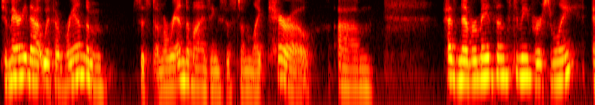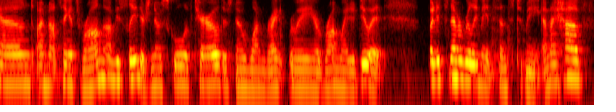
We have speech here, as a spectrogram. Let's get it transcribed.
to marry that with a random system, a randomizing system like tarot. Um, has never made sense to me personally. And I'm not saying it's wrong, obviously. There's no school of tarot, there's no one right way or wrong way to do it. But it's never really made sense to me. And I have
